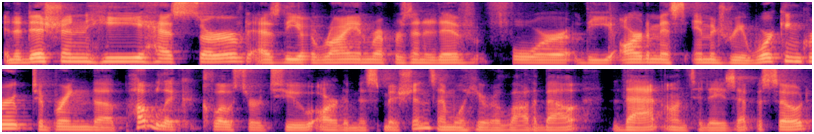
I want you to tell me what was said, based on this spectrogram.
In addition, he has served as the Orion representative for the Artemis Imagery Working Group to bring the public closer to Artemis missions, and we'll hear a lot about that on today's episode.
